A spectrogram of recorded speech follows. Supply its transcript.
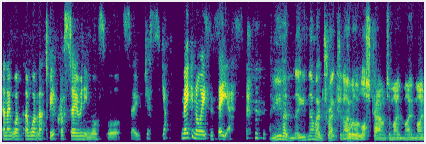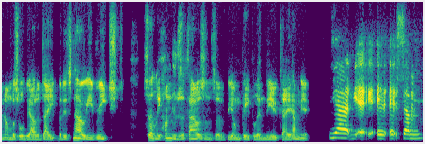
and i want i want that to be across so many more sports. So just yeah make a noise and say yes and you've had you've now had traction. I will have lost count, and my, my my numbers will be out of date. But it's now you've reached certainly hundreds of thousands of young people in the UK, haven't you? Yeah, it, it's um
